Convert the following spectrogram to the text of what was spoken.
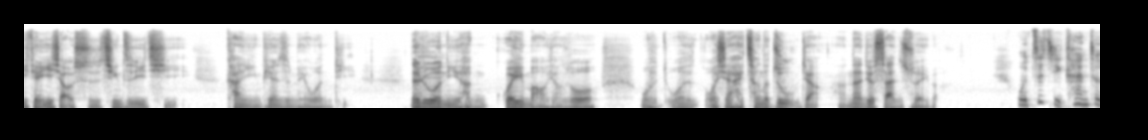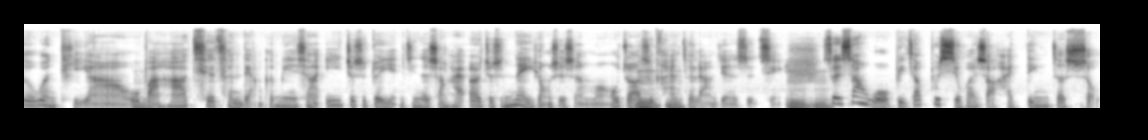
一天一小时，亲子一起看影片是没问题。那如果你很龟毛，想说我我我现在还撑得住，这样那就三岁吧。我自己看这个问题啊，我把它切成两个面向：嗯、一就是对眼睛的伤害，二就是内容是什么。我主要是看这两件事情。嗯嗯。所以像我比较不喜欢小孩盯着手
